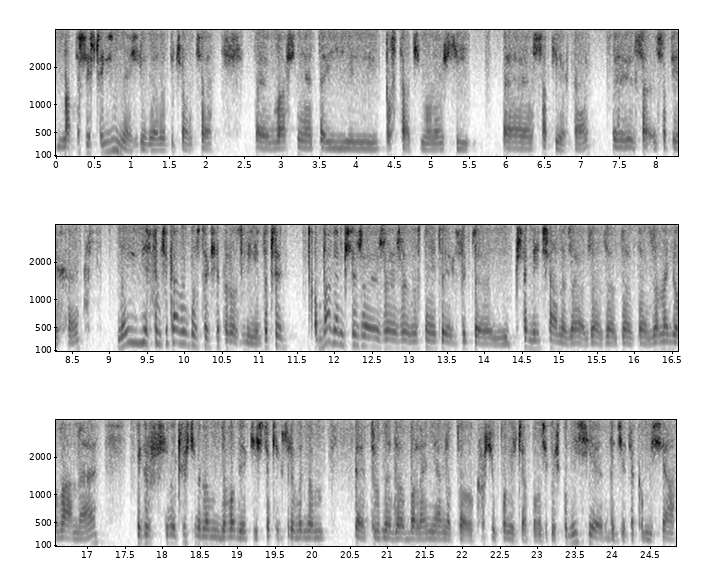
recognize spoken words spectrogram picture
ma też jeszcze inne źródła dotyczące właśnie tej postaci, mam na myśli Sapiechę. Y, zapiechę. No i jestem ciekawy po prostu, jak się to rozwinie. Znaczy, obawiam się, że, że, że zostanie to jak zwykle przemilczane, za, za, za, za, zanegowane. Jak już oczywiście będą dowody jakieś takie, które będą e, trudne do obalenia, no to Kościół powie, że trzeba powołać jakąś komisję, będzie ta komisja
